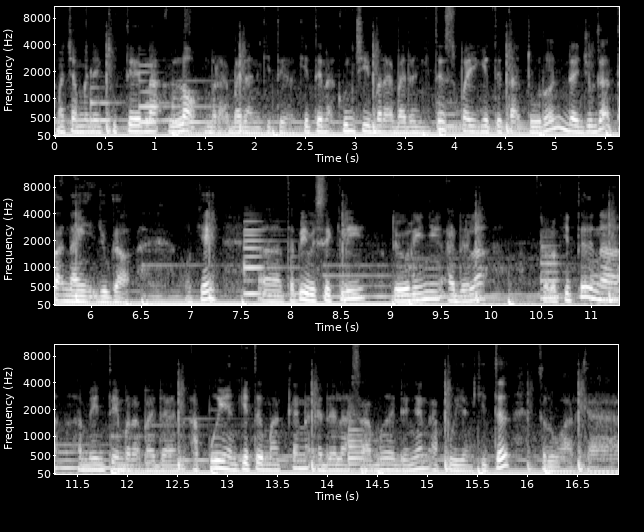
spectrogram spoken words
Macam mana kita nak lock berat badan kita. Kita nak kunci berat badan kita supaya kita tak turun dan juga tak naik juga. Okey? Uh, tapi basically teorinya adalah kalau kita nak maintain berat badan apa yang kita makan adalah sama dengan apa yang kita keluarkan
